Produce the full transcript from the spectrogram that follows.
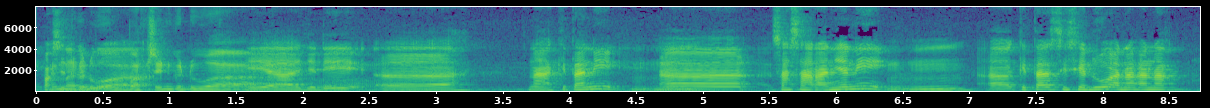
vaksin 5.000 kedua. Vaksin kedua. Iya, jadi eh, nah kita nih eh, sasarannya nih eh, kita sisir dulu anak-anak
